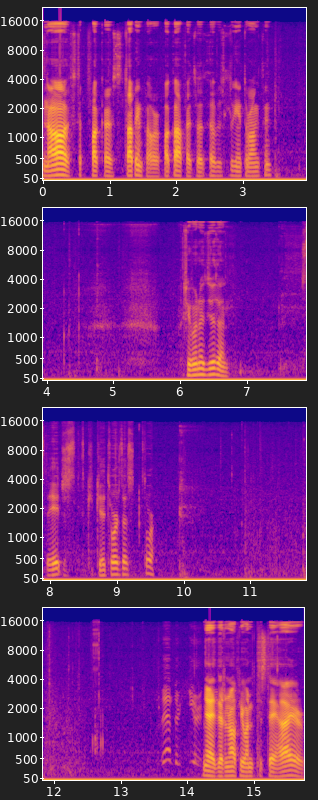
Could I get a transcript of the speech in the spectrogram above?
No, it's the fuck. Uh, stopping power. Fuck off. I, thought I was looking at the wrong thing. What do you want to do then? Stay. Just get towards that store. Yeah, I didn't know if you wanted to stay high or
